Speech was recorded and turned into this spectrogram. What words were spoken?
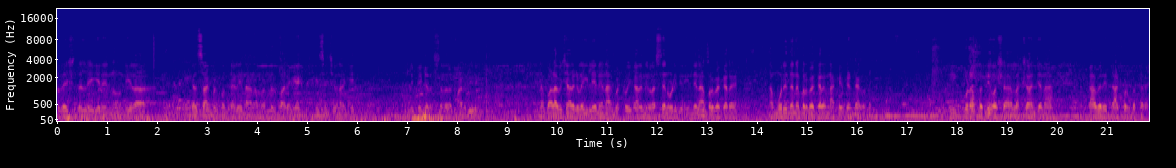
ಪ್ರದೇಶದಲ್ಲಿ ಏನೇನು ನೀರ ಕೆಲಸ ಆಗಬೇಕು ಅಂತೇಳಿ ನಾನು ಮೊದಲ ಬಾರಿಗೆ ಈ ಸಚಿವನಾಗಿ ಇಲ್ಲಿ ಬೇಕಾದಷ್ಟೆಲ್ಲ ಮಾಡಿದ್ದೀನಿ. ಇನ್ನು ಭಾಳ ವಿಚಾರಗಳು ಇಲ್ಲಿ ಏನೇನಾಗಬೇಕು ಈಗಾಗಲೇ ನೀವು ರಸ್ತೆ ನೋಡಿದ್ದೀರಿ. ಹಿಂದೆ ನಾವು ಬರ್ಬೇಕಾದ್ರೆ, ನಮ್ಮೂರಿಂದನೇ ಬರಬೇಕಾದ್ರೆ ನಾಲ್ಕೈದು ಗಂಟೆ ಆಗೋದು. ಈಗ ಕೂಡ ಪ್ರತಿ ವರ್ಷ ಲಕ್ಷಾಂತರ ಜನ ಕಾವೇರಿ ದಾಟ್ಕೊಂಡು ಬರ್ತಾರೆ.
